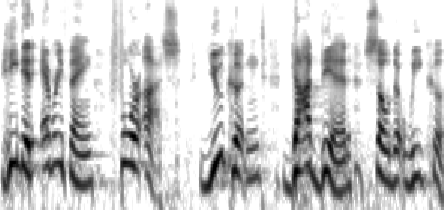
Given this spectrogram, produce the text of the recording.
He did everything for us. You couldn't, God did so that we could.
